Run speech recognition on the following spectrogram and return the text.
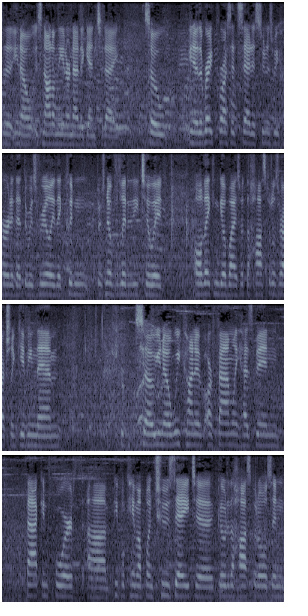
the, you know is not on the internet again today. So you know the red cross had said as soon as we heard it that there was really they couldn't there's no validity to it. All they can go by is what the hospitals are actually giving them. So you know we kind of our family has been back and forth. Uh, people came up on tuesday to go to the hospitals and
